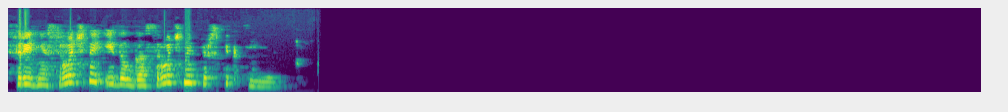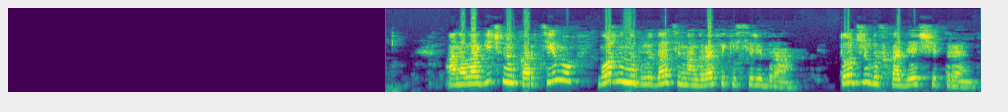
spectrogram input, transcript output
в среднесрочной и долгосрочной перспективе. Аналогичную картину можно наблюдать и на графике серебра. Тот же восходящий тренд.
